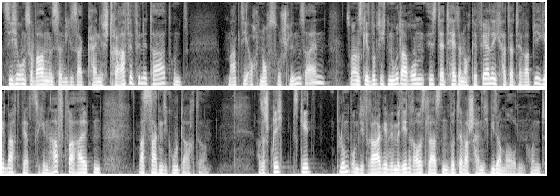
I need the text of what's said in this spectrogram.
Sicherungsverwahrung ist ja wie gesagt keine Strafe für eine Tat und mag die auch noch so schlimm sein, sondern es geht wirklich nur darum, ist der Täter noch gefährlich, hat er Therapie gemacht, wer hat sich in Haft verhalten, was sagen die Gutachter. Also sprich, es geht plump um die Frage, wenn wir den rauslassen, wird er wahrscheinlich wieder morden. Und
